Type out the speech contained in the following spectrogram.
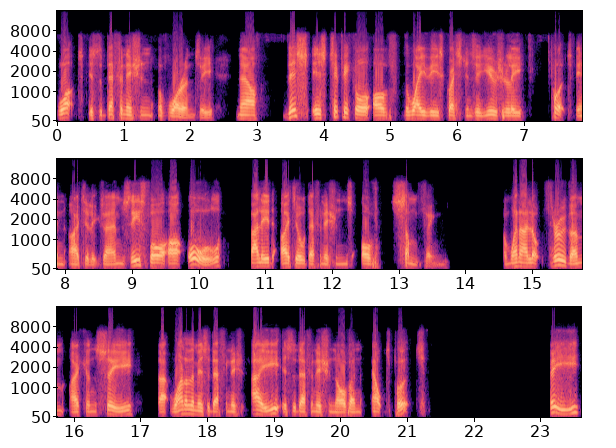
what is the definition of warranty? Now, this is typical of the way these questions are usually put in ITIL exams. These four are all valid ITIL definitions of something. And when I look through them, I can see that one of them is a definition, A is the definition of an output. B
